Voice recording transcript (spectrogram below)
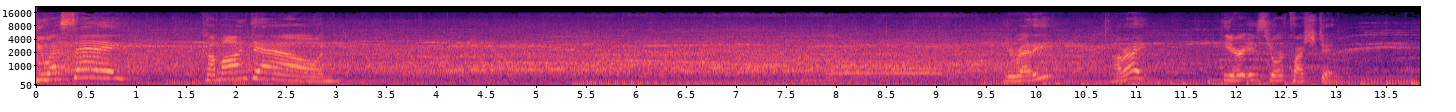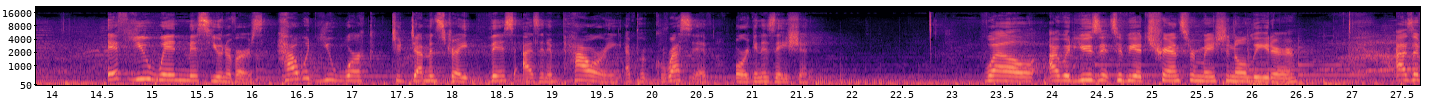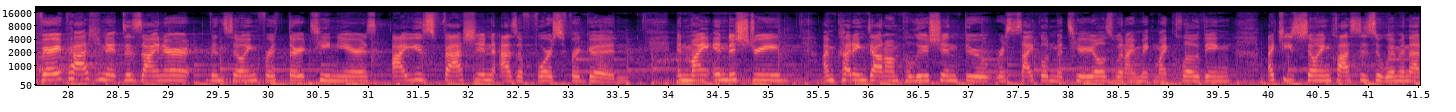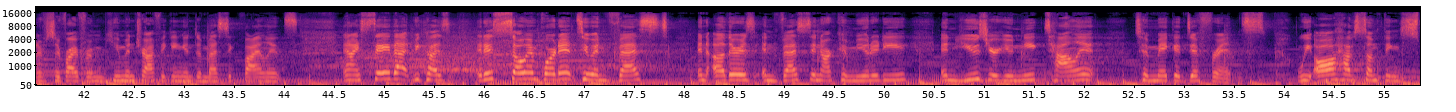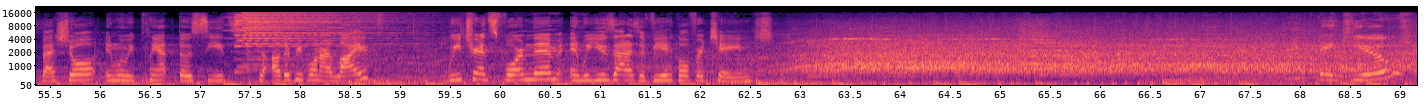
USA, come on down. You ready? All right. Here is your question. If you win Miss Universe, how would you work to demonstrate this as an empowering and progressive organization? Well, I would use it to be a transformational leader. As a very passionate designer, been sewing for 13 years, I use fashion as a force for good. In my industry, I'm cutting down on pollution through recycled materials when I make my clothing. I teach sewing classes to women that have survived from human trafficking and domestic violence. And I say that because it is so important to invest in others, invest in our community, and use your unique talent to make a difference. We all have something special, and when we plant those seeds to other people in our life, we transform them and we use that as a vehicle for change. Thank you.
